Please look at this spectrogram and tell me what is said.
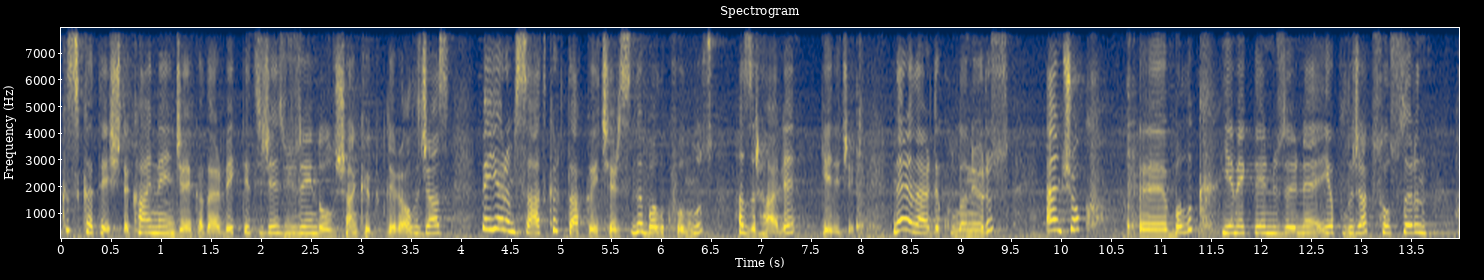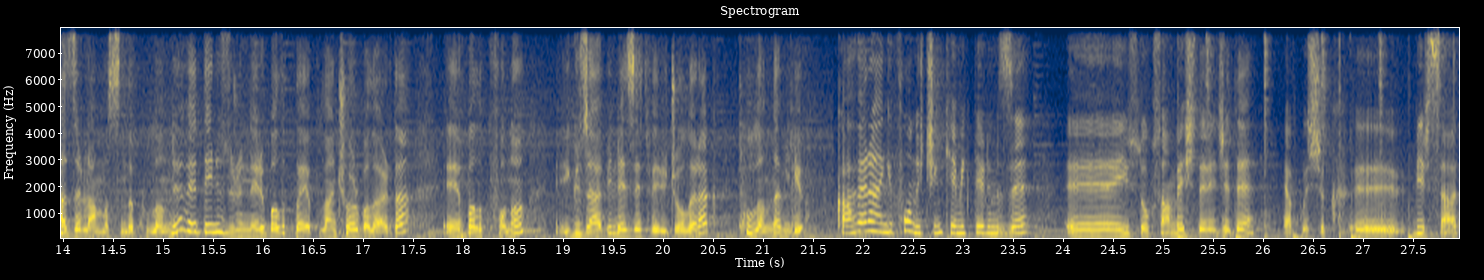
kısık ateşte kaynayıncaya kadar bekleteceğiz. Yüzeyinde oluşan köpükleri alacağız ve yarım saat 40 dakika içerisinde balık fonumuz hazır hale gelecek. Nerelerde kullanıyoruz? En çok e, balık yemeklerinin üzerine yapılacak sosların hazırlanmasında kullanılıyor ve deniz ürünleri balıkla yapılan çorbalarda e, balık fonu e, güzel bir lezzet verici olarak kullanılabiliyor. Kahverengi fon için kemiklerimizi 195 derecede yaklaşık e, 1 saat,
